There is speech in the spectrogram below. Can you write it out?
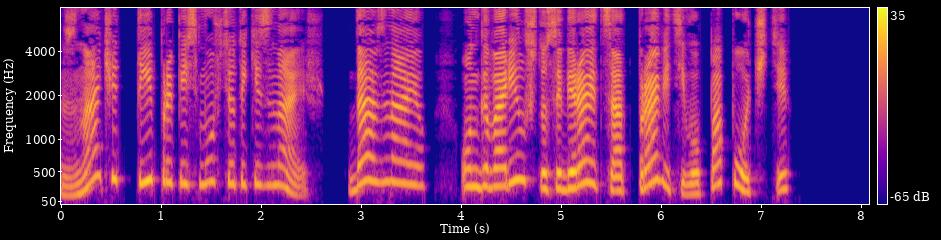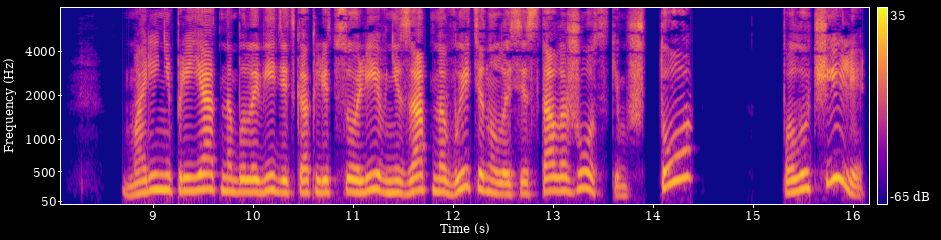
значит, ты про письмо все-таки знаешь. Да, знаю. Он говорил, что собирается отправить его по почте. Марине приятно было видеть, как лицо Ли внезапно вытянулось и стало жестким. «Что? Получили?»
